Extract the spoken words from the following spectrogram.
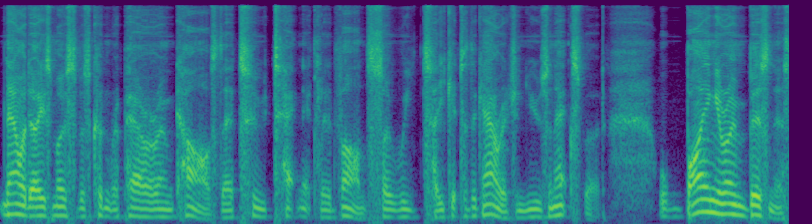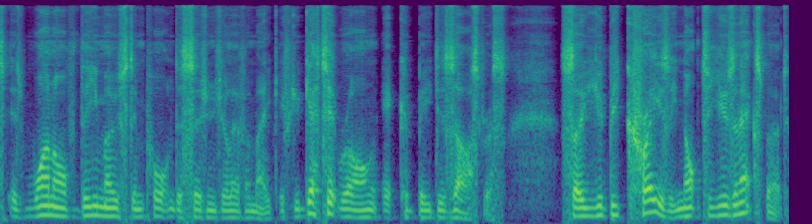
Nowadays, most of us couldn't repair our own cars. They're too technically advanced, so we take it to the garage and use an expert. Well, buying your own business is one of the most important decisions you'll ever make. If you get it wrong, it could be disastrous. So you'd be crazy not to use an expert,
